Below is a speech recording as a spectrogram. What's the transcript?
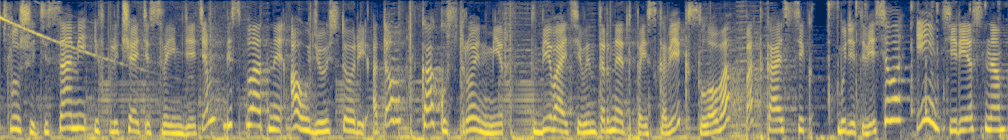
Слушайте сами и включайте своим детям бесплатные аудиоистории о том, как устроен мир. Вбивайте в интернет-поисковик слово «подкастик». Будет весело и интересно.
